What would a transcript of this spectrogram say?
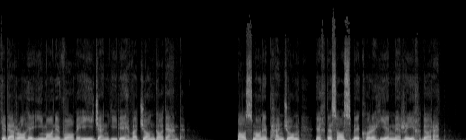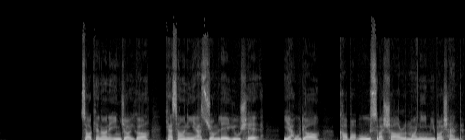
که در راه ایمان واقعی جنگیده و جان دادند. آسمان پنجم اختصاص به کرهی مریخ دارد. ساکنان این جایگاه کسانی از جمله یوشع، یهودا، کاباوس و شارلمانی می باشند.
